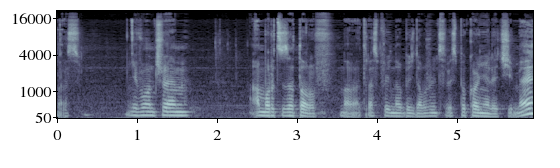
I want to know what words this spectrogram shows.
Zaraz. Nie wyłączyłem amortyzatorów. Dobra, teraz powinno być dobrze, więc sobie spokojnie lecimy.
